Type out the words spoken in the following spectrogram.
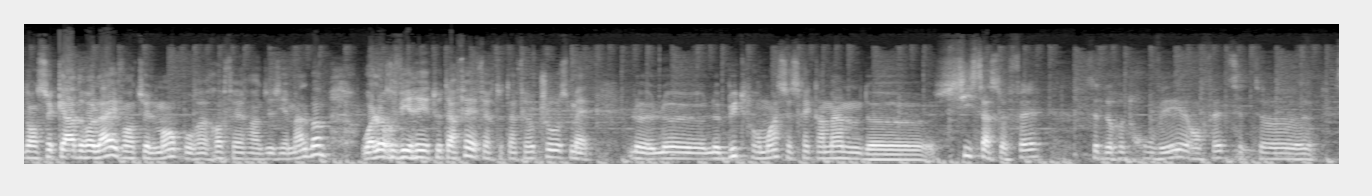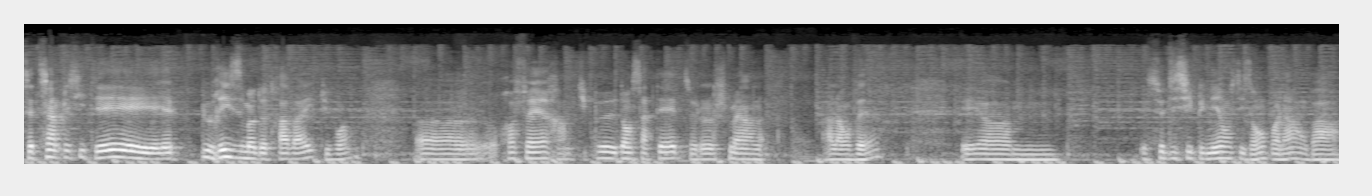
dans ce cadre-là, éventuellement, on pourrait refaire un deuxième album, ou alors virer tout à fait faire tout à fait autre chose, mais le, but pour moi, ce serait quand même de, si ça se fait, c'est de retrouver en fait cette, euh, simplicité et purisme de travail, tu vois. Euh, refaire un petit peu dans sa tête le chemin à l'envers et, euh, et se discipliner en se disant voilà, on va,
